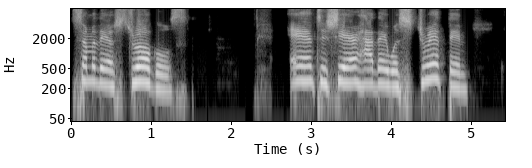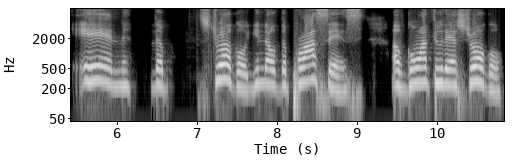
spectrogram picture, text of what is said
some of their struggles and to share how they were strengthened in the struggle, you know, the process of going through that struggle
